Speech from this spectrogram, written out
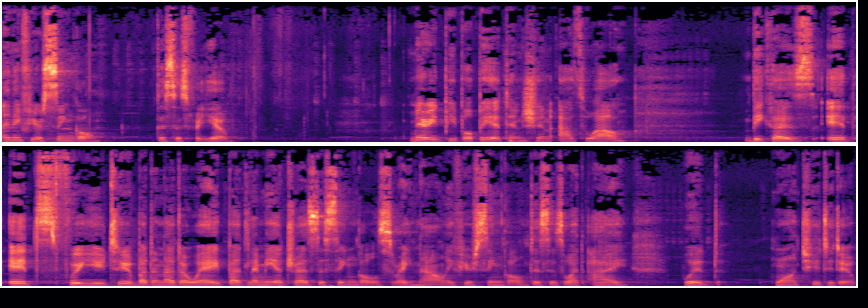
And if you're single this is for you married people pay attention as well. Because it it's for you too but another way. But let me address the singles right now. If you're single this is what i would want you to do.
